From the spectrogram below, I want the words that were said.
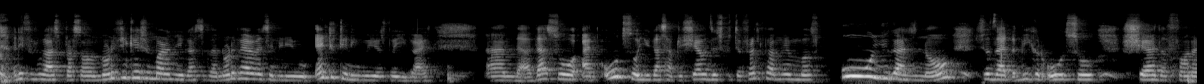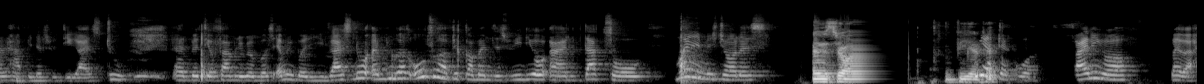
And if you guys press on notification button, you guys will get notified when sending new entertaining videos for you guys. And uh, that's all. And also, you guys have to share this with your friends, family members, all you guys know, so that we can also share the fun and happiness with you guys too, and with your family members, everybody you guys know. And you guys also have to comment this video. And that's all. My name is Jonas. My name is John. We are Tech World. Signing off. Bye bye.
